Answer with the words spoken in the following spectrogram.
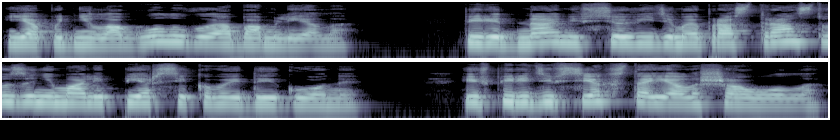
Я подняла голову и обомлела. Перед нами все видимое пространство занимали персиковые дейгоны, и впереди всех стояла Шаола.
